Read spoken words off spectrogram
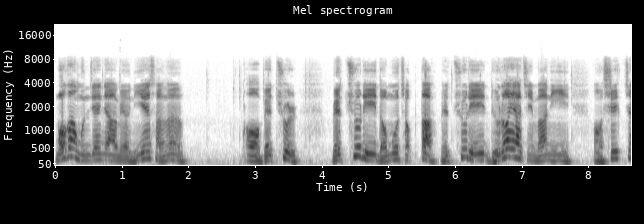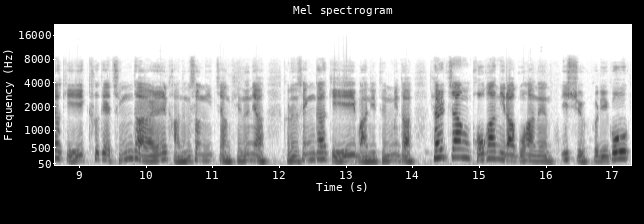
뭐가 문제냐 하면 이 회사는 어, 매출 매출이 너무 적다. 매출이 늘어야지만이 어, 실적이 크게 증가할 가능성이 있지 않겠느냐 그런 생각이 많이 듭니다. 혈장 보관이라고 하는 이슈 그리고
